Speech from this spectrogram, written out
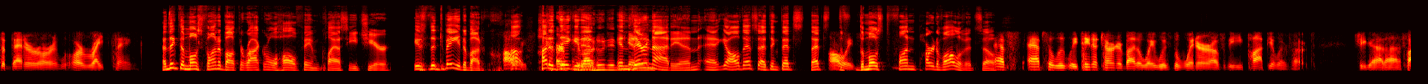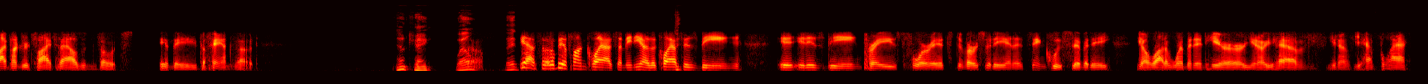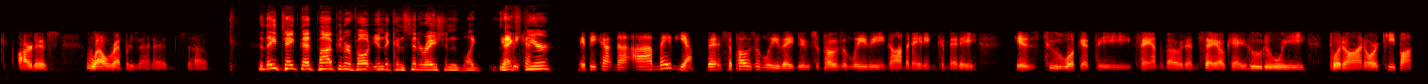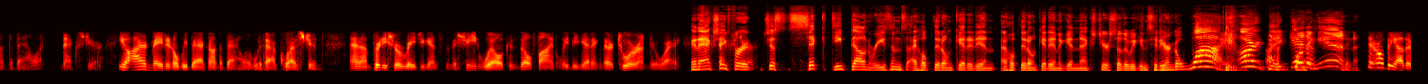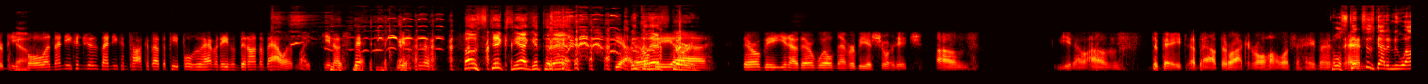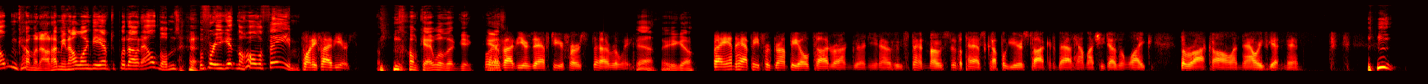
the better or or right thing. I think the most fun about the Rock and Roll Hall of Fame class each year is the debate about how, how did they get in who didn't and get they're in. not in. Uh, you know, that's I think that's that's the, the most fun part of all of it. So Abs- absolutely. Tina Turner, by the way, was the winner of the popular vote. She got uh, 505,000 votes in the the fan vote. okay. Well, So- they, Yeah, so it'll be a fun class. I mean, you know, the class is being it, it is being praised for its diversity and its inclusivity. You know, a lot of women in here. You know, you have you know you have black artists well represented. So did they take that popular vote into consideration, like next because- year? it become uh, maybe yeah. Supposedly they do. Supposedly the nominating committee is to look at the fan vote and say, okay, who do we put on or keep on the ballot next year? You know, Iron Maiden will be back on the ballot without question, and I'm pretty sure Rage Against the Machine will because they'll finally be getting their tour underway. And actually, for year. just sick, deep down reasons, I hope they don't get it in. I hope they don't get in again next year, so that we can sit here and go, "Why aren't they getting in?" There will be other people, and then you can just then you can talk about the people who haven't even been on the ballot, like you know, Stick. Yeah. Oh, Styx. Yeah, get to that. yeah, Into there'll that be story. uh, there will be you know there will never be a shortage of you know of debate about the Rock and Roll Hall of Fame. And, Well, Styx has got a new album coming out. I mean, how long do you have to put out albums before you get in the Hall of Fame? 25 years, okay, well, that, yeah, 25 years after your first uh, release. yeah, there you go. But I am happy for grumpy old Todd Rundgren, you know, who spent most of the past couple years talking about how much he doesn't like the Rock Hall, and now he's getting in.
